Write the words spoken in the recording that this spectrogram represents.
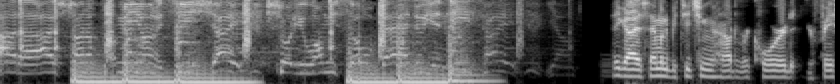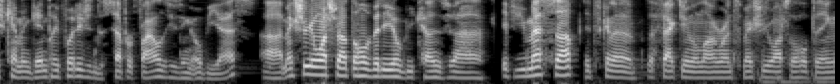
Out of eyes tryna put me on a t-shirt. Shorty want me so bad, do your knees hurt? Hey guys, I'm going to be teaching you how to record your facecam and gameplay footage into separate files using OBS. Uh, make sure you watch throughout the whole video because uh, if you mess up, it's going to affect you in the long run, so make sure you watch the whole thing.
